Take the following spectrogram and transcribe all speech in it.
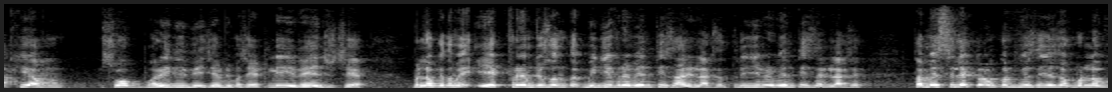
આખી આમ શોપ ભરી દીધી છે એમની પાસે એટલી રેન્જ છે. મતલબ કે તમે એક ફ્રેમ જોશો ને તો બીજી ફ્રેમ એનથી સારી લાગશે ત્રીજી ફ્રેમ એનથી સારી લાગશે. તમે સિલેક્ટ કરવામાં કન્ફ્યુઝ થઈ જશો મતલબ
